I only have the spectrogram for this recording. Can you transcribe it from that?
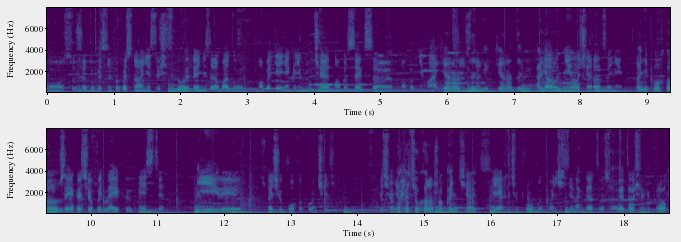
Ну, слушай, тупость не тупость, но они существуют, и они зарабатывают много денег, они получают много секса, много внимания. Я рад за них, я рад за них. Они, Я вот не очень рад за них. они плохо... Потому что я хочу быть на их месте и хочу плохо кончить. Почему? Я хочу хорошо кончать. А я хочу плохо кончить иногда тоже. Это очень неплохо.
